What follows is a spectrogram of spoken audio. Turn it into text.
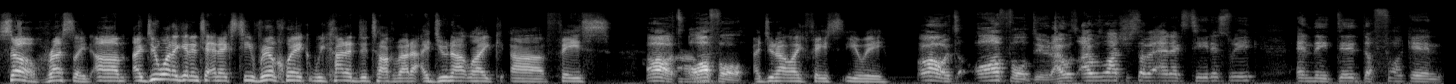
So wrestling. Um, I do want to get into NXT real quick. We kind of did talk about it. I do not like uh face. Oh, it's awful. I do not like face. UE. Oh, it's awful, dude. I was I was watching some of NXT this week, and they did the fucking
